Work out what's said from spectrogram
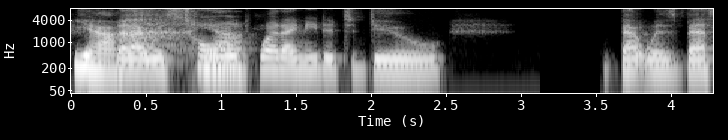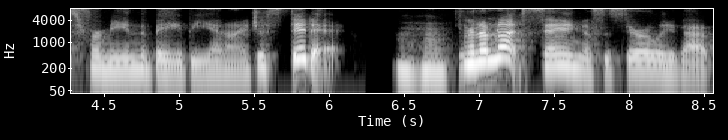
Yeah. that I was told Yeah. what I needed to do that was best for me and the baby and I just did it Mhm. and i'm not saying necessarily that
